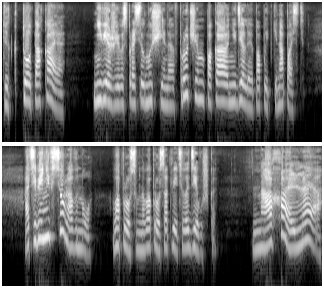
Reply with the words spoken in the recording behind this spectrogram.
«Ты кто такая?» — невежливо спросил мужчина, впрочем, пока не делая попытки напасть. «А тебе не все равно?» — вопросом на вопрос ответила девушка. «Нахальная!»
